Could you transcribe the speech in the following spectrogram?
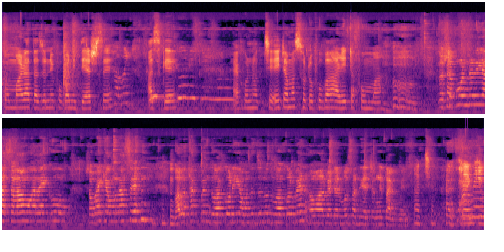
ফুম্মারা তার জন্য ফুবা নিতে আসছে। আজকে এখন হচ্ছে এটা আমার ছোট ফুবা আর এটা ফুম্মা। দর্শক মন্ডলী আসসালামু আলাইকুম। সবাই কেমন আছেন? ভালো থাকবেন দোয়া করি। আমাদের জন্য দোয়া করবেন। আমার বেটার বসা দিয়ে সঙ্গে থাকবেন। আচ্ছা থ্যাংক ইউ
